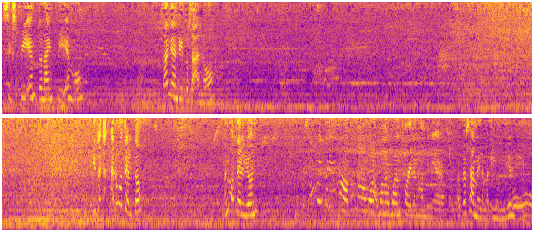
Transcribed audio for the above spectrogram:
6 p.m. to 9 p.m. oh. Saan yan dito sa ano? Ito, anong hotel to? Anong hotel yon? Mas okay pa rin kahapon. Mga, wa- mga 1-4 lang naman binayaran ko. At sa amin naman inom yun eh. Oo.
